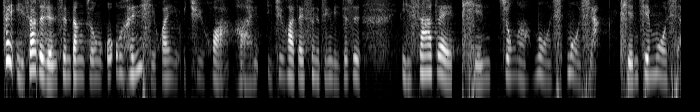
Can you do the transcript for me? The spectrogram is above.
在以撒的人生当中，我我很喜欢有一句话，哈，一句话在圣经里，就是以撒在田中啊默默想，田间默想。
